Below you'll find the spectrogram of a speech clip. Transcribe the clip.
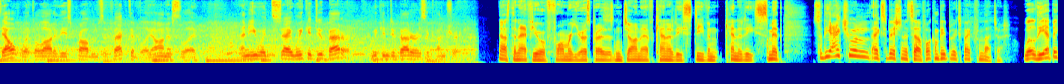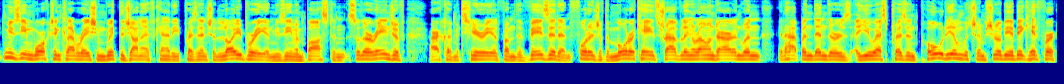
dealt with a lot of these problems effectively, honestly. And he would say, we could do better. We can do better as a country. That's the nephew of former US President John F. Kennedy, Stephen Kennedy Smith. So, the actual exhibition itself, what can people expect from that, Josh? Well, the Epic Museum worked in collaboration with the John F. Kennedy Presidential Library and Museum in Boston. So there are a range of archive material from the visit and footage of the motorcades travelling around Ireland when it happened. Then there's a US President podium, which I'm sure will be a big hit for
